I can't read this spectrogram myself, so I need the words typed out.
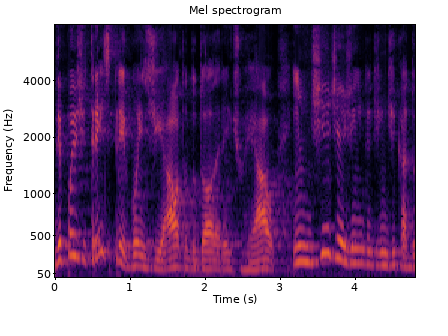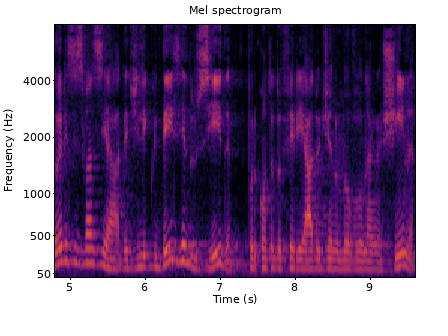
Depois de três pregões de alta do dólar ante o real, em um dia de agenda de indicadores esvaziada e de liquidez reduzida por conta do feriado de Ano Novo Lunar na China,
